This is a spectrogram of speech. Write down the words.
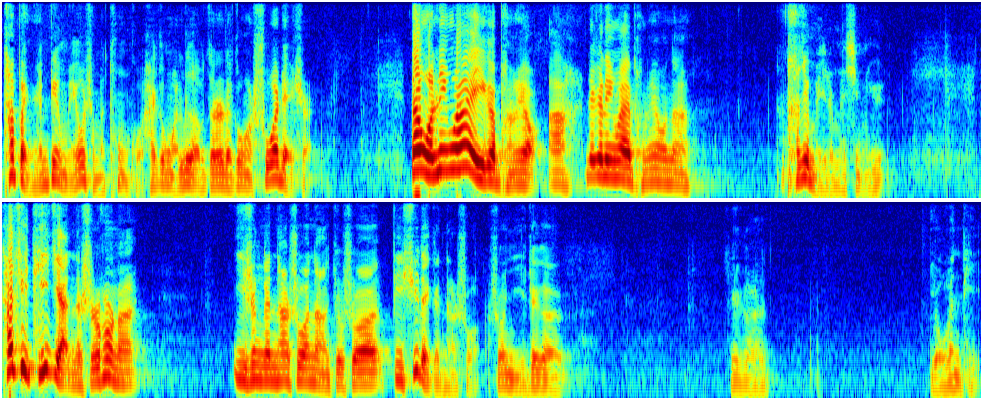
他本人并没有什么痛苦，还跟我乐不滋的跟我说这事儿。但我另外一个朋友啊，那个另外朋友呢，他就没这么幸运。他去体检的时候呢，医生跟他说呢，就说必须得跟他说，说你这个这个有问题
